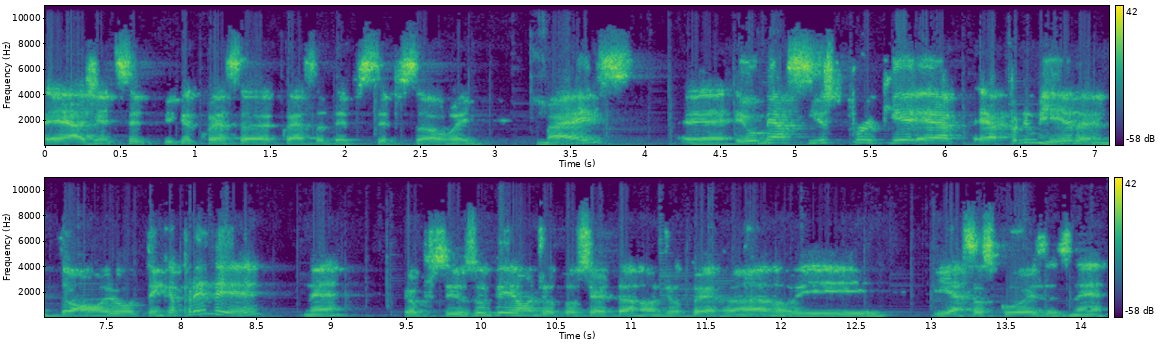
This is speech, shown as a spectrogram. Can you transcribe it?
é, a gente sempre fica com essa, com essa decepção aí. Mas é, eu me assisto porque é, é a primeira, então eu tenho que aprender, né? Eu preciso ver onde eu tô acertando, onde eu tô errando e, e essas coisas, né?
